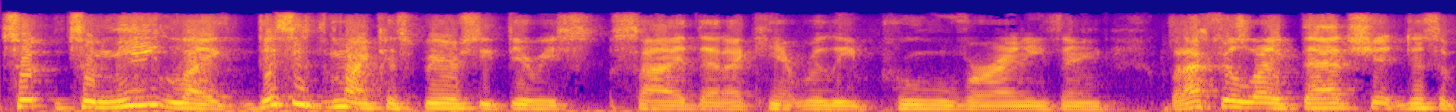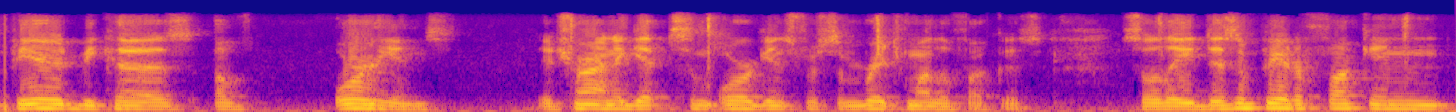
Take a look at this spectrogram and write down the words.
To to me, like this is my conspiracy theory side that I can't really prove or anything, but I feel like that shit disappeared because of organs. They're trying to get some organs for some rich motherfuckers, so they disappeared a fucking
